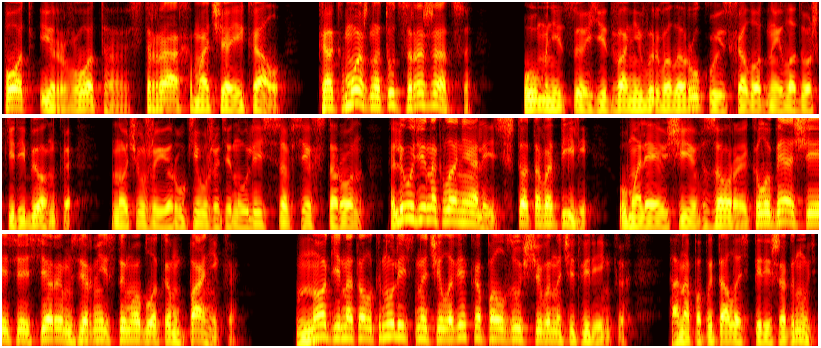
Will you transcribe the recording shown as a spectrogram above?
Пот и рвота, страх, моча и кал. Как можно тут сражаться? Умница едва не вырвала руку из холодной ладошки ребенка, но чужие руки уже тянулись со всех сторон. Люди наклонялись, что-то вопили. Умоляющие взоры, клубящиеся серым зернистым облаком паника. Ноги натолкнулись на человека, ползущего на четвереньках. Она попыталась перешагнуть,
